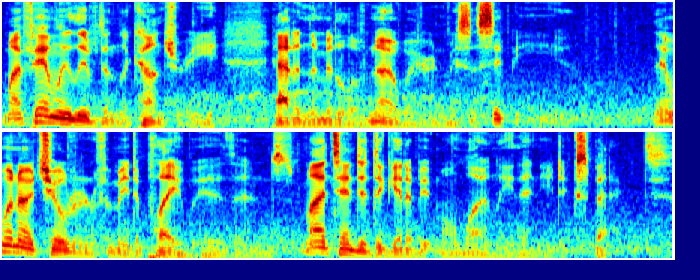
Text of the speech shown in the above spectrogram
my family lived in the country, out in the middle of nowhere in Mississippi. There were no children for me to play with, and I tended to get a bit more lonely than you'd expect.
